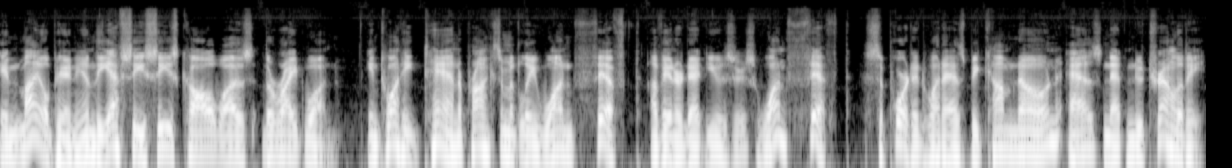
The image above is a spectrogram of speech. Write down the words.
In my opinion, the FCC's call was the right one. In 2010, approximately one fifth of Internet users, one fifth, supported what has become known as net neutrality.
